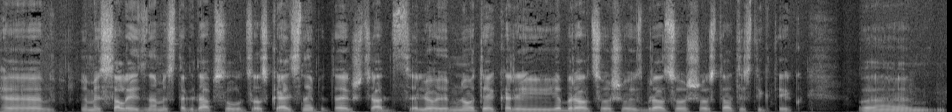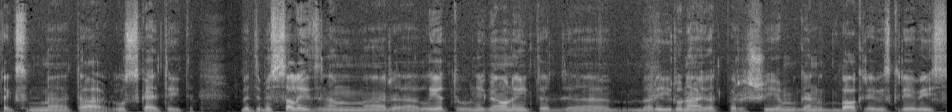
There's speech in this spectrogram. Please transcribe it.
ja mēs salīdzinām, es tagad absolūti savu skaidrs nepateikšu, kāda ceļojuma notiek, arī iebraucošo, izbraucošo statistika tiek teiksim, tā uzskaitīta. Bet, ja mēs salīdzinām ar Lietuvu un Igauniju, tad arī runājot par šiem gan Baltkrievijas, Krievijas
